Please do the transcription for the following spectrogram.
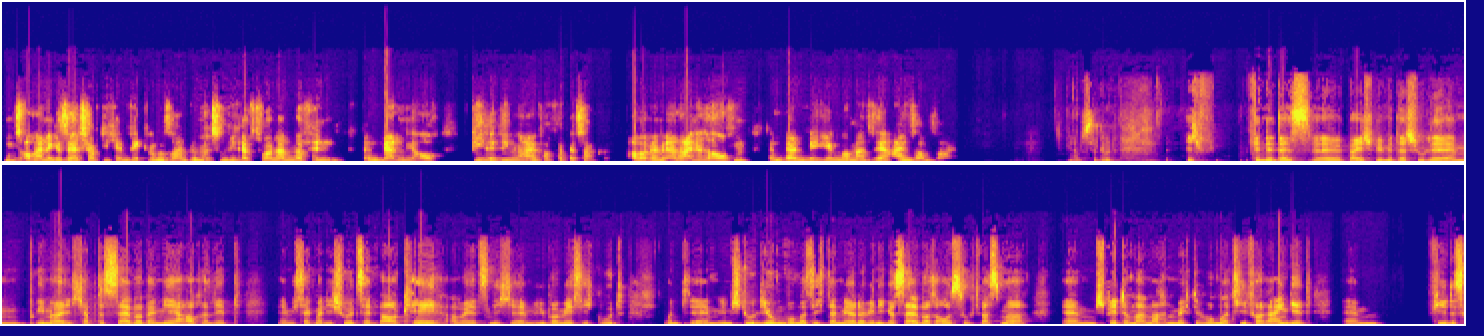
muss auch eine gesellschaftliche Entwicklung sein. Wir müssen wieder zueinander finden. Dann werden wir auch viele Dinge einfach verbessern können. Aber wenn wir alleine laufen, dann werden wir irgendwann mal sehr einsam sein. Absolut. Ich finde das äh, Beispiel mit der Schule ähm, prima. Ich habe das selber bei mir ja auch erlebt. Ähm, ich sag mal, die Schulzeit war okay, aber jetzt nicht ähm, übermäßig gut. Und ähm, im Studium, wo man sich dann mehr oder weniger selber raussucht, was man ähm, später mal machen möchte, wo man tiefer reingeht, ähm, fiel, das,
